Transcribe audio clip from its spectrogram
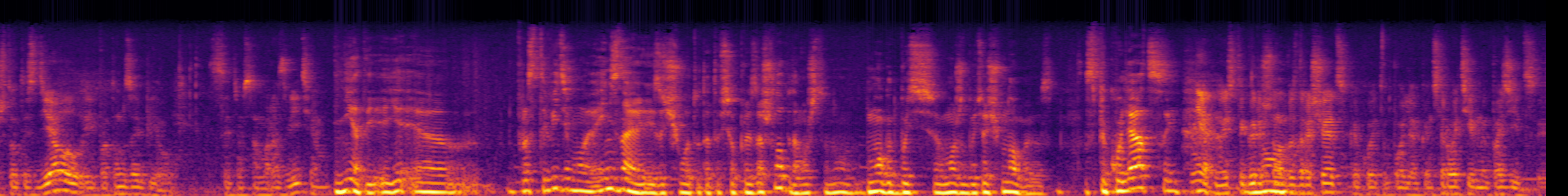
что-то сделал и потом забил с этим саморазвитием? Нет, я, я, э, просто, видимо, я не знаю, из-за чего тут это все произошло, потому что, ну, могут быть, может быть, очень много спекуляций. Нет, ну если ты говоришь, но... что он возвращается к какой-то более консервативной позиции,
